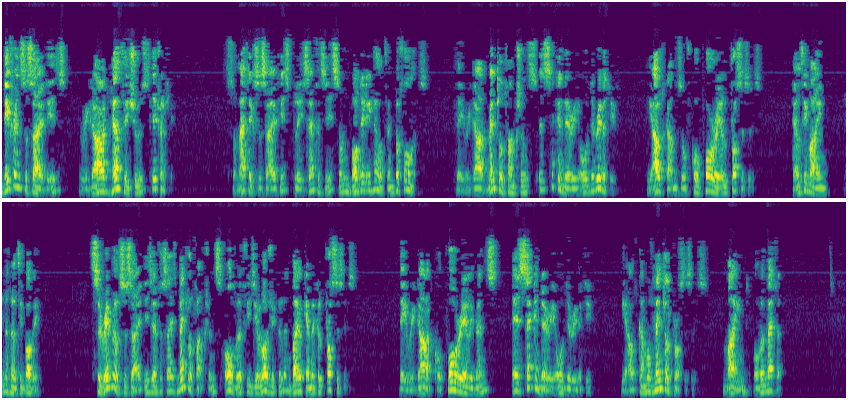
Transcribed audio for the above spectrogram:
Different societies regard health issues differently. Somatic societies place emphasis on bodily health and performance. They regard mental functions as secondary or derivative, the outcomes of corporeal processes, healthy mind in a healthy body. Cerebral societies emphasize mental functions over physiological and biochemical processes. They regard corporeal events as secondary or derivative, the outcome of mental processes, mind over matter.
